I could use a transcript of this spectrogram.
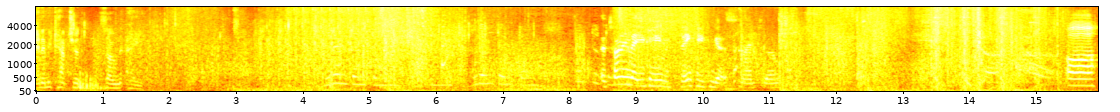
Enemy captured Zone A. Dun, dun, dun. Dun, dun, dun. Dun, It's funny that you can even think you can get sniped though. Aw,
